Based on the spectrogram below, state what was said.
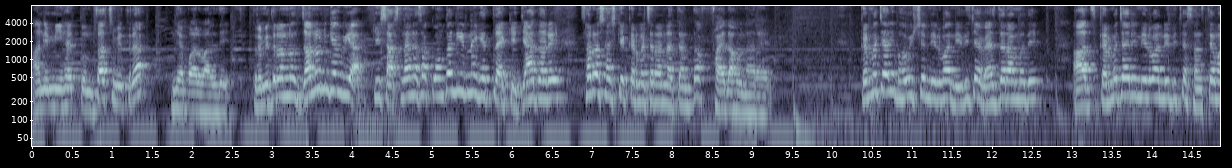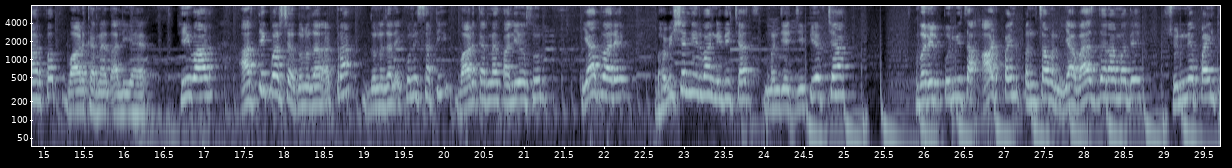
आणि मी आहे तुमचाच मित्र नेपाळ वालदे. तर मित्रांनो जाणून घेऊया की शासनाने असा कोणता निर्णय घेतला आहे की ज्याद्वारे सर्व शासकीय कर्मचाऱ्यांना अत्यंत फायदा होणार आहे. कर्मचारी भविष्य निर्वाह निधीच्या व्याजदरामध्ये आज कर्मचारी निर्वाह निधीच्या संस्थेमार्फत वाढ करण्यात आली आहे. ही वाढ आर्थिक वर्ष दोन हजार अठरा दोन हजार एकोणीससाठी वाढ करण्यात आली असून याद्वारे भविष्य निर्वाह निधीच्याच म्हणजे जी पी एफच्या वरील पूर्वीचा आठ पॉईंट पंचावन्न या व्याजदरामध्ये शून्य पॉईंट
